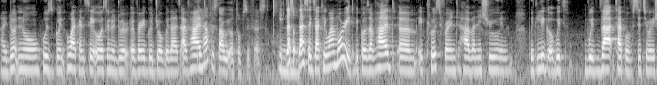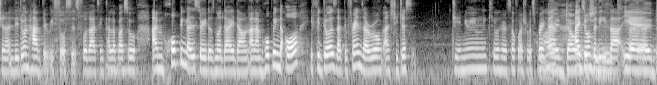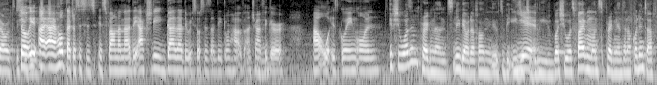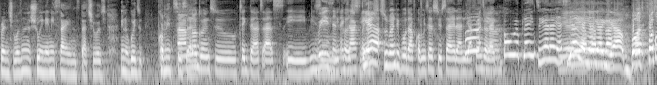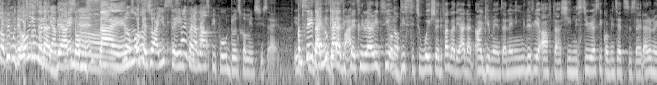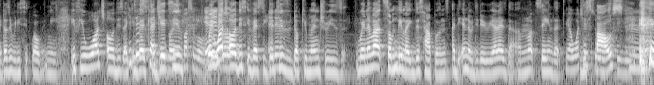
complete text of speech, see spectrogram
I don't know who's going, who I can say, oh, is going to do a, a, very good job with that. I've had... You have to start with autopsy first. That's, that's exactly why I'm worried because I've had um, a close friend have an issue in, with legal, with with that type of situation and they don't have the resources for that in Calabar. So I'm hoping that the story does not die down and I'm hoping that, or if it does, that the friends are wrong and she just genuinely killed herself while she was pregnant. I doubt I don't believe that. Yeah. I, I doubt. So it, I, I hope that justice is, is found and that they actually gather the resources that they don't have and try mm. and figure out what is going on. If she wasn't pregnant, maybe I would have found it to be easy yeah. to believe. But she was five months pregnant, and according to her friend, she wasn't showing any signs that she was, you know, going to commit suicide. I'm not going to take that as a reason, reason because exactly. there yeah. are too many people that have committed suicide and their friends are like, but we were playing together yesterday. Yeah, yeah, yeah, yeah, yeah. But, but for some people, they also say that there are some signs. No, okay, so are you saying pregnant people don't commit suicide? Is, I'm saying that, that looking that at the peculiarity no. of this situation, the fact that they had an argument and then immediately after she mysteriously committed suicide, I don't know, it doesn't really sit well with me. If you watch all these like it investigative, sketchy, when you watch though. all these investigative documentaries, whenever something like this happens, at the end of the day, realize that I'm not saying that the spouse is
